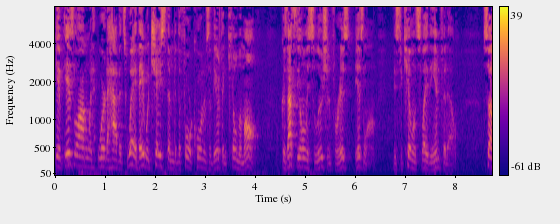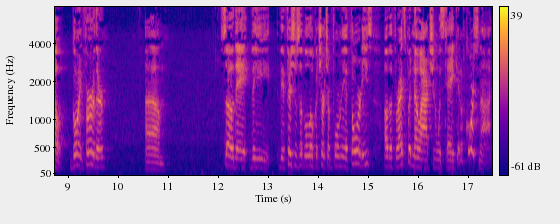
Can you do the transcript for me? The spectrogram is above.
if Islam would, were to have its way, they would chase them to the four corners of the earth and kill them all because that's the only solution for his, Islam is to kill and slay the infidel. So going further, um, so they the the officials at the local church informed the authorities of the threats, but no action was taken. Of course not.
